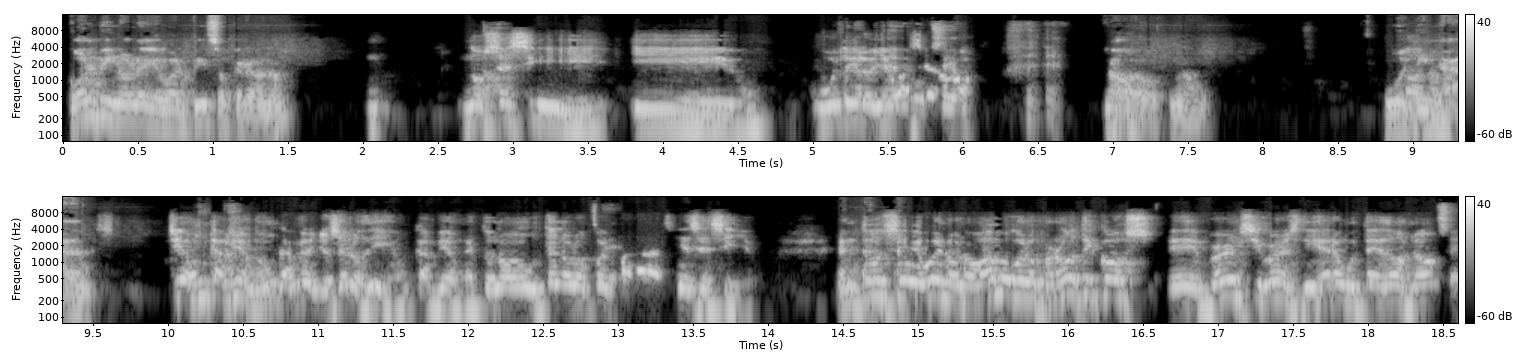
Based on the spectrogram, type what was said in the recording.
Colby no lo llevó al piso, creo, ¿no? No, sé si y Woodley lo llevó a No, no. Woodley nada. Sí, es un camión, es un camión, yo se los dije, es un camión. Esto no, usted no lo puede parar así de sencillo. Entonces, bueno, nos vamos con los pronósticos. Eh, Burns y Burns, dijeron ustedes dos, ¿no? Sí.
